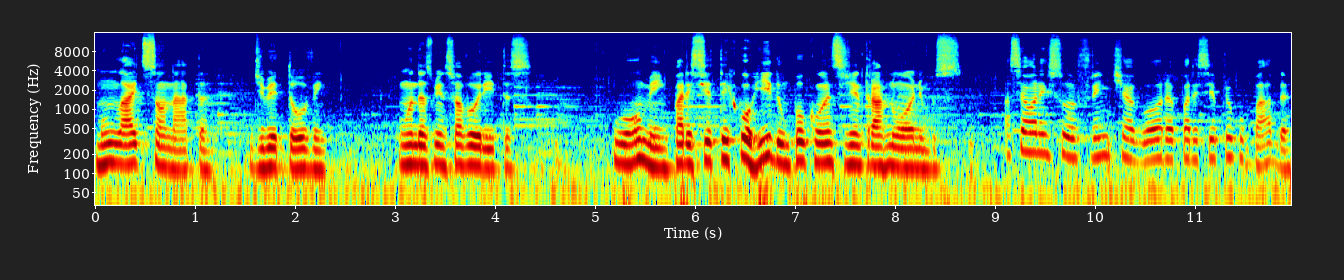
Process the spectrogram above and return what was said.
Moonlight Sonata, de Beethoven. uma das minhas favoritas. O homem parecia ter corrido um pouco antes de entrar no ônibus. A senhora em sua frente agora parecia preocupada,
